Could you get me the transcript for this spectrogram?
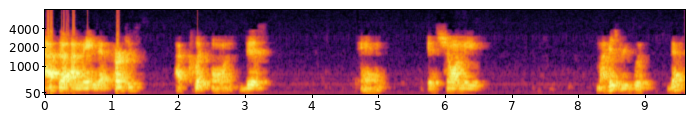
after I made that purchase, I click on this and it's showing me my history with that.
